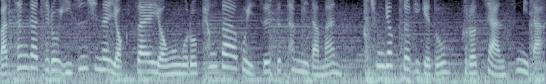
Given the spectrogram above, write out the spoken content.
마찬가지로 이순신을 역사의 영웅으로 평가하고 있을 듯합니다만 충격적이게도 그렇지 않습니다.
